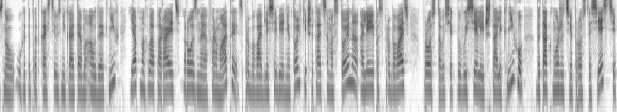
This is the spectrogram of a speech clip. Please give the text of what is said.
зноў у гэтым падкасці ўзнікае тэма аўдыакніг я б магла параіць розныя фарматы спрабаваць для сябе не толькі чытаць самастойна але і паспрабаваць просто вось як бы вы селі і чыталі кнігу вы так можете просто сесці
